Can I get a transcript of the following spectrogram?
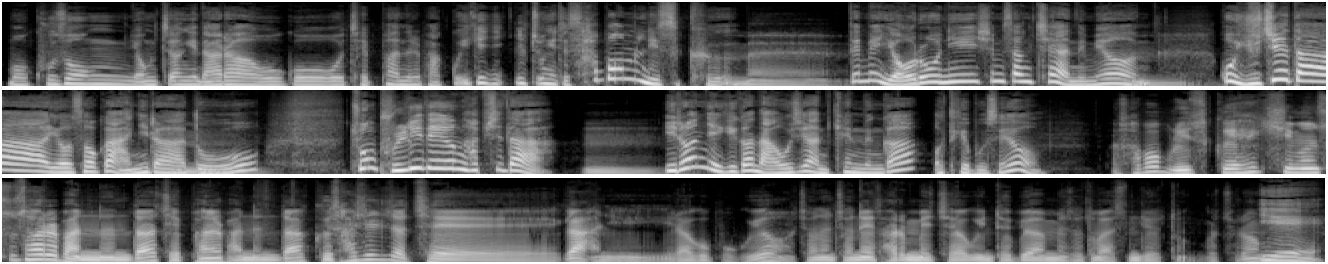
뭐 구속 영장이 날아오고 재판을 받고 이게 일종의 이제 사법 리스크 네. 때문에 여론이 심상치 않으면 음. 꼭 유죄다 여서가 아니라도 음. 좀 분리 대응합시다. 음. 이런 얘기가 나오지 않겠는가? 어떻게 보세요? 사법 리스크의 핵심은 수사를 받는다, 재판을 받는다 그 사실 자체가 아니라고 보고요. 저는 전에 다른 매체하고 인터뷰하면서도 말씀드렸던 것처럼 예.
